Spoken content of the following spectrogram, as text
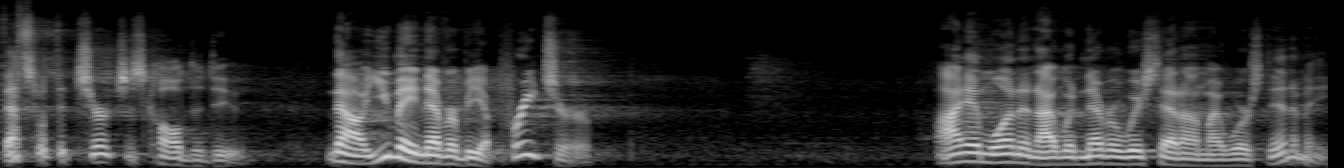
That's what the church is called to do. Now, you may never be a preacher. I am one, and I would never wish that on my worst enemy.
